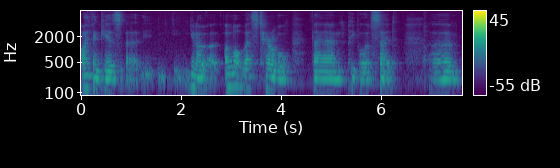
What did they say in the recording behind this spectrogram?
I think is, uh, you know, a, a, lot less terrible than people have said. Um,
